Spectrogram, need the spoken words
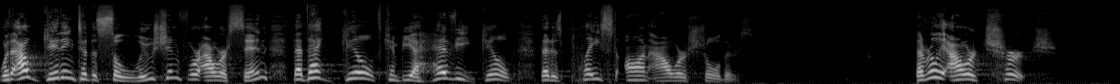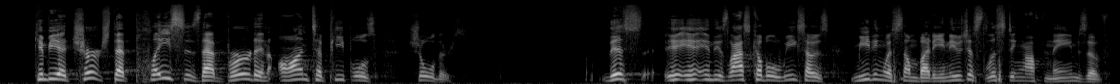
without getting to the solution for our sin, that that guilt can be a heavy guilt that is placed on our shoulders. That really our church can be a church that places that burden onto people's shoulders this in, in, these last couple of weeks i was meeting with somebody and he was just listing off names of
